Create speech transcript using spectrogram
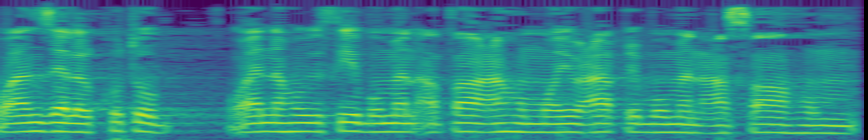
وأنزل الكتب وأنه يثيب من أطاعهم ويعاقب من عصاهم.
